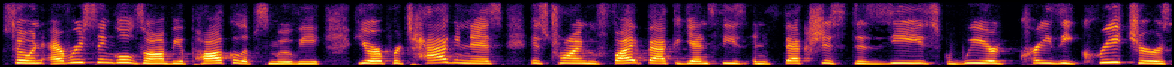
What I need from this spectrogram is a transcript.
so in every single zombie apocalypse movie, your protagonist is trying to fight back against these infectious disease, weird, crazy creatures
